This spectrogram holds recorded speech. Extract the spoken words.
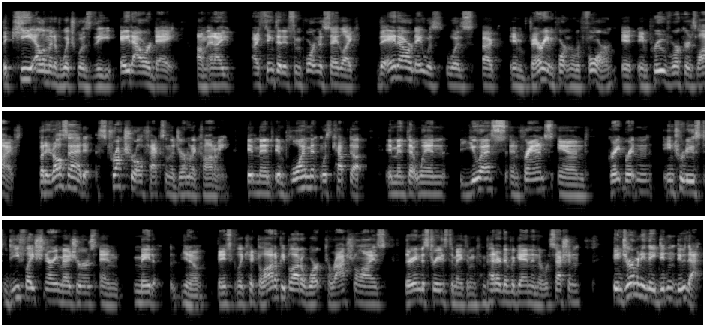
The key element of which was the eight-hour day. Um, and I I think that it's important to say like the eight-hour day was was a very important reform. It improved workers' lives, but it also had structural effects on the German economy. It meant employment was kept up. It meant that when US and France and Great Britain introduced deflationary measures and made, you know, basically kicked a lot of people out of work to rationalize their industries to make them competitive again in the recession. In Germany, they didn't do that.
